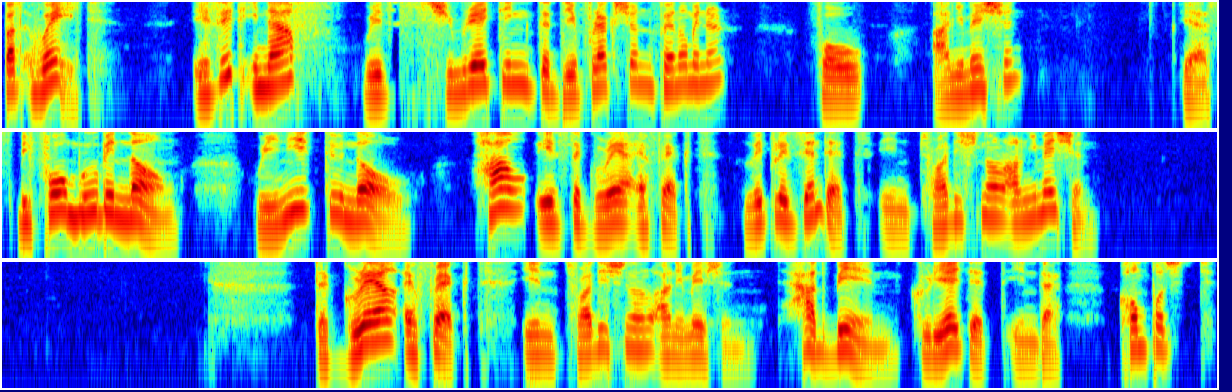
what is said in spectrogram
But wait, is it enough with simulating the diffraction phenomena for animation? Yes, before moving on, we need to know how is the glare effect represented in traditional animation? The glare effect in traditional animation had been created in the composite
